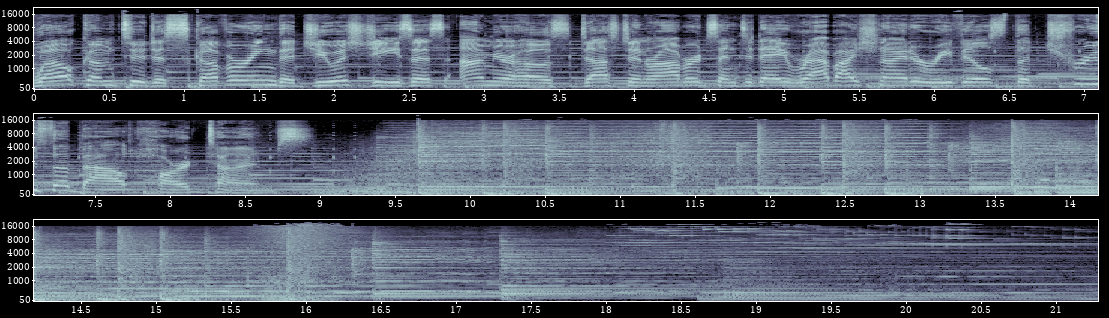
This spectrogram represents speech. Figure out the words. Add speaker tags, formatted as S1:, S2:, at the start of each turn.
S1: Welcome to Discovering the Jewish Jesus. I'm your host, Dustin Roberts, and today Rabbi Schneider reveals the truth about hard times.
